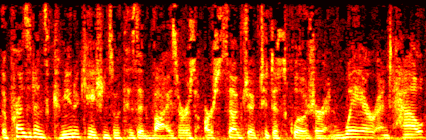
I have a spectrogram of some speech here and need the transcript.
the president's communications with his advisors are subject to disclosure and where and how,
